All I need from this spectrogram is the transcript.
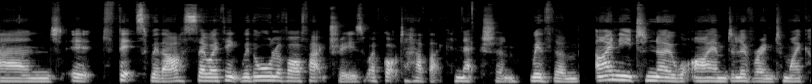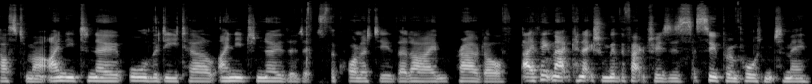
and it fits with us. So I think with all of our factories, I've got to have that connection with them. I need to know what I am delivering to my customer. I need to know all the detail. I need to know that it's the quality that I'm proud of. I think that connection with the factories is super important to me.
